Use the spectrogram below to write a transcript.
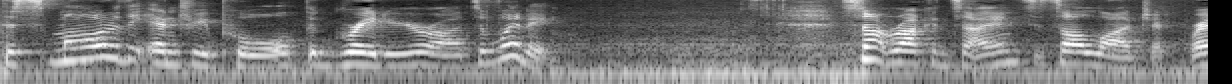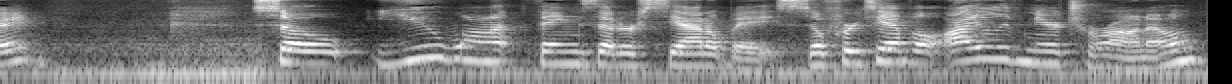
The smaller the entry pool, the greater your odds of winning. It's not rocket science; it's all logic, right? So you want things that are Seattle based. So for example, I live near Toronto,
